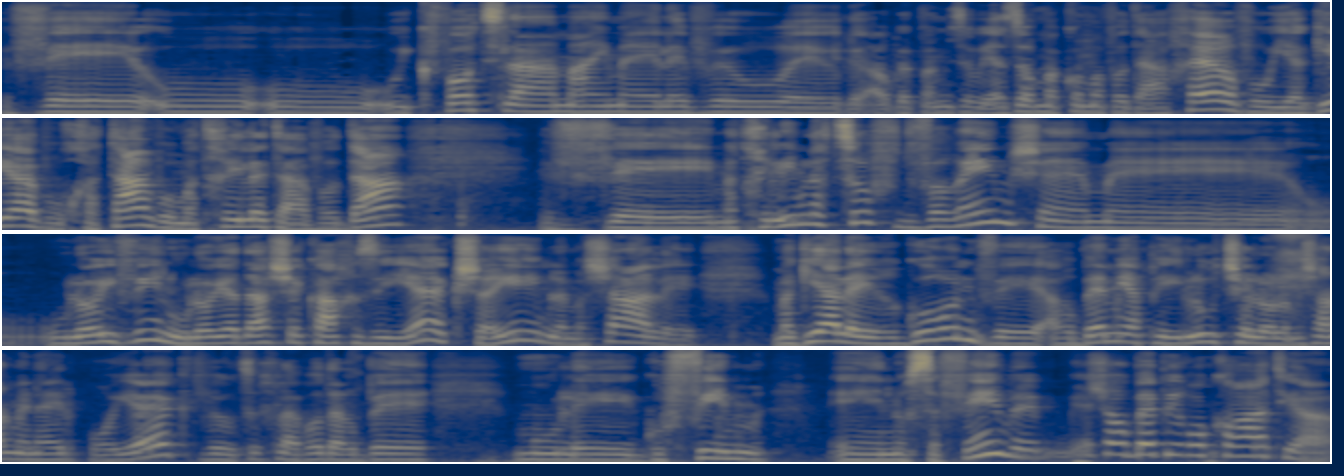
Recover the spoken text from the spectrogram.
והוא הוא, הוא יקפוץ למים האלה, והוא, אה, הרבה פעמים זה הוא יעזוב מקום עבודה אחר, והוא יגיע, והוא חתם, והוא מתחיל את העבודה. ומתחילים לצוף דברים שהם, אה, הוא לא הבין, הוא לא ידע שכך זה יהיה, קשיים, למשל, אה, מגיע לארגון והרבה מהפעילות שלו, למשל מנהל פרויקט, והוא צריך לעבוד הרבה מול גופים נוספים, ויש הרבה בירוקרטיה,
